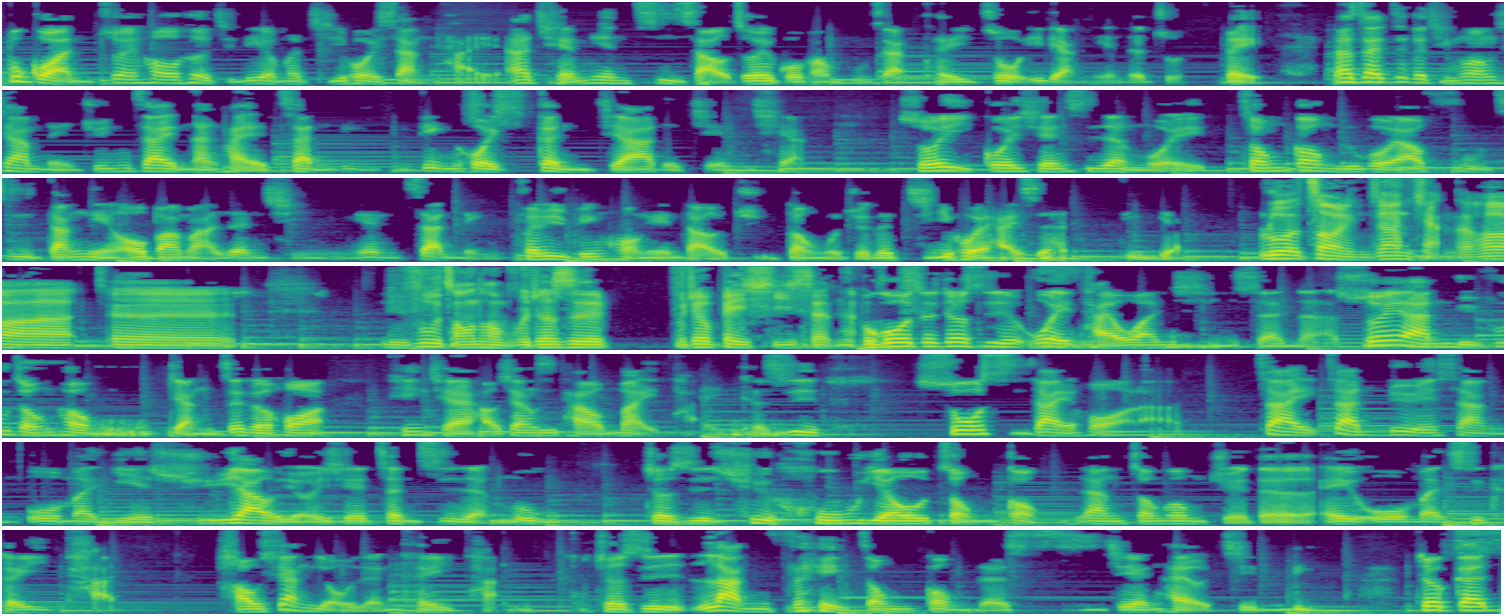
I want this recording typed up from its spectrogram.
不管最后贺锦丽有没有机会上台，那前面至少这位国防部长可以做一两年的准备。那在这个情况下，美军在南海的战力一定会更加的坚强。所以龟先是认为，中共如果要复制当年奥巴马任期里面占领菲律宾黄岩岛的举动，我觉得机会还是很低啊。如果照你这样讲的话，呃，吕副总统不就是不就被牺牲了？不过这就是为台湾牺牲了。虽然吕副总统讲这个话听起来好像是他要卖台，可是说实在话啦。在战略上，我们也需要有一些政治人物，就是去忽悠中共，让中共觉得，哎，我们是可以谈，好像有人可以谈，就是浪费中共的时间还有精力，就跟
